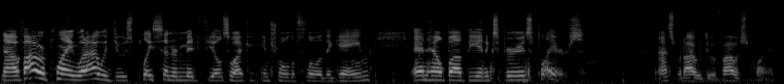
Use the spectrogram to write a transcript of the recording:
Now, if I were playing, what I would do is play center midfield so I could control the flow of the game and help out the inexperienced players. That's what I would do if I was playing.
